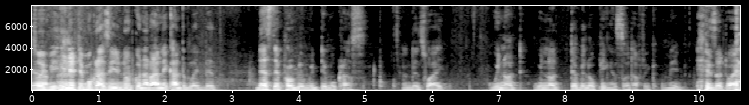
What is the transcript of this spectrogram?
So if you're in a democracy, you're not gonna run a country like that. That's the problem with democracy, and that's why we're not we're not developing in South Africa. Maybe is that why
